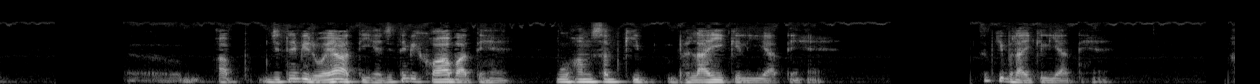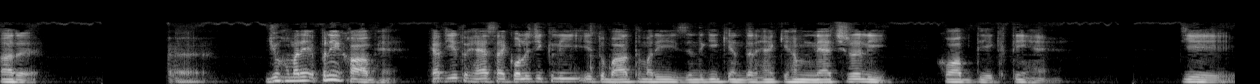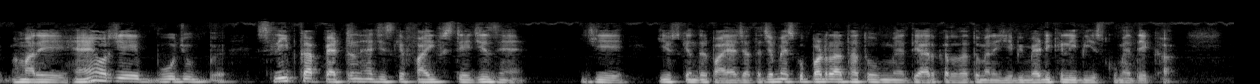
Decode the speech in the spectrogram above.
आप जितने भी रोया आती है, जितने भी ख्वाब आते हैं, वो हम सब की भलाई के लिए आते हैं। सबकी भलाई के लिए आते हैं। और जो हमारे अपने ख्वाब हैं, खैर ये तो है साइकोलॉजिकली ये तो बात हमारी ज़िंदगी के अंदर है कि हम नेचुरली ख्वाब देखते हैं। ये हमारे हैं और ये वो जो स्लीप का पैटर्न है जिसके फाइव स्टेजेस हैं, ये ये उसके अंदर पाया जाता है। जब मैं इसको पढ़ रहा था तो मैं तैयार कर रहा था तो मैंने ये भी मेडिकली भी इसको मैं देखा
